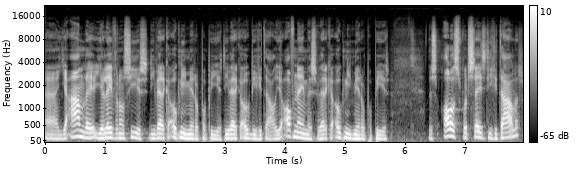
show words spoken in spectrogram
Uh, je, aanle je leveranciers die werken ook niet meer op papier, die werken ook digitaal. Je afnemers werken ook niet meer op papier. Dus alles wordt steeds digitaler,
